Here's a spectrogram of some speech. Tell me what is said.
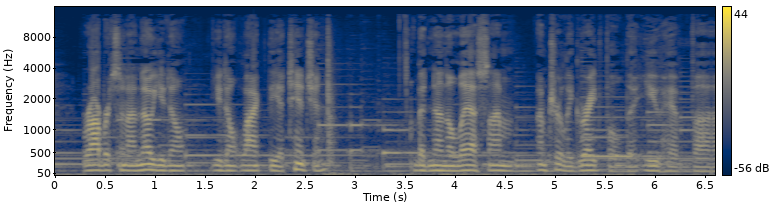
Robertson, I know you don't you don't like the attention, but nonetheless, I'm I'm truly grateful that you have uh,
